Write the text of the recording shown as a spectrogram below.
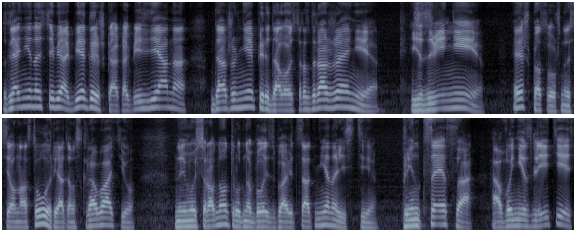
Взгляни на себя, бегаешь как обезьяна! Даже мне передалось раздражение!» «Извини!» Эш послушно сел на стул рядом с кроватью, но ему все равно трудно было избавиться от ненависти. «Принцесса, а вы не злитесь?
